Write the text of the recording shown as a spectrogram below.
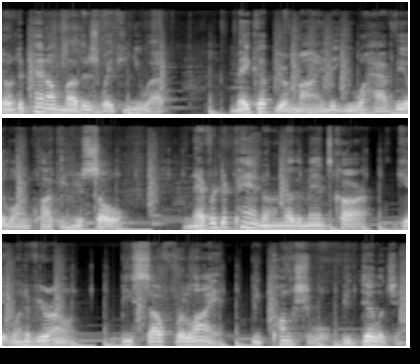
Don't depend on mothers waking you up. Make up your mind that you will have the alarm clock in your soul. Never depend on another man's car. Get one of your own. Be self reliant. Be punctual, be diligent,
